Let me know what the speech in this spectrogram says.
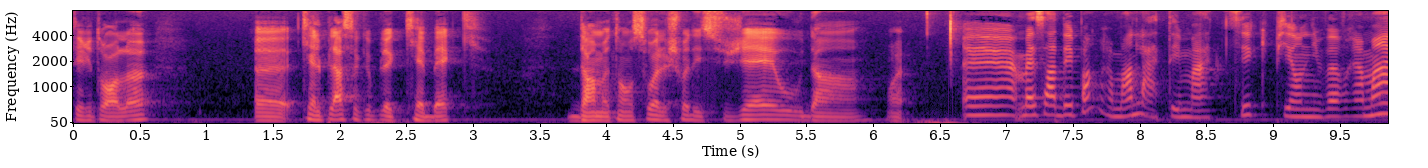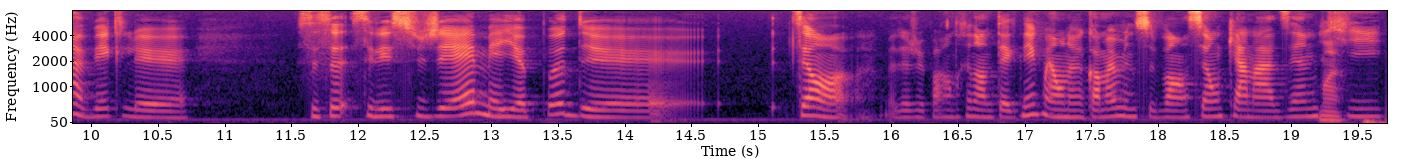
territoires-là, euh, quelle place occupe le Québec dans, mettons, soit le choix des sujets ou dans... Ouais. Euh, mais ça dépend vraiment de la thématique. Puis on y va vraiment avec le. C'est ça, c'est les sujets, mais il n'y a pas de. Tu sais, on- ben là, je ne vais pas rentrer dans le technique, mais on a quand même une subvention canadienne Ouais. qui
